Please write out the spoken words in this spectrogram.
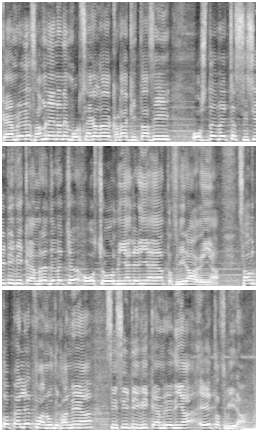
ਕੈਮਰੇ ਦੇ ਸਾਹਮਣੇ ਇਹਨਾਂ ਨੇ ਮੋਟਰਸਾਈਕਲ ਖੜਾ ਕੀਤਾ ਸੀ। ਉਸ ਦੇ ਵਿੱਚ ਸੀਸੀਟੀਵੀ ਕੈਮਰੇ ਦੇ ਵਿੱਚ ਉਸ ਚੋਰ ਦੀਆਂ ਜਿਹੜੀਆਂ ਆ, ਤਸਵੀਰਾਂ ਆ ਗਈਆਂ। ਸਭ ਤੋਂ ਪਹਿਲੇ ਤੁਹਾਨੂੰ ਦਿਖਾਣੇ ਆ ਸੀਸੀਟੀਵੀ ਕੈਮਰੇ ਦੀਆਂ ਇਹ ਤਸਵੀਰਾਂ।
